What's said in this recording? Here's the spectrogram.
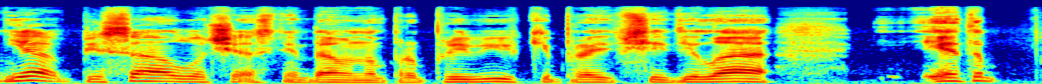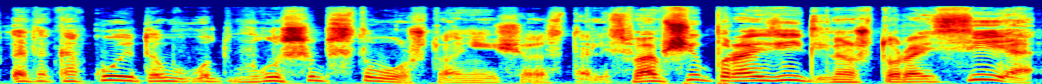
Я писал вот сейчас недавно про прививки, про все дела. Это это какое-то вот волшебство, что они еще остались. Вообще поразительно, что Россия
